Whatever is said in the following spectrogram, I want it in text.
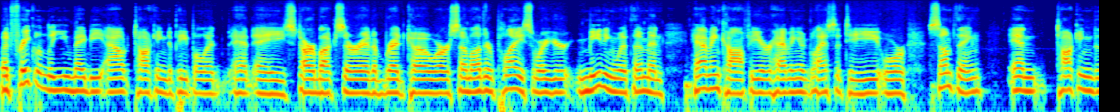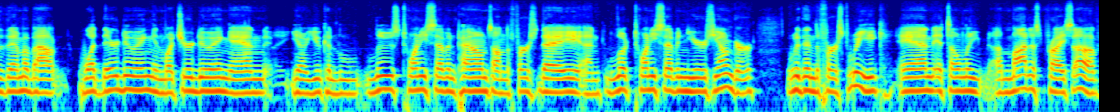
But frequently, you may be out talking to people at, at a Starbucks or at a Breadco or some other place where you're meeting with them and having coffee or having a glass of tea or something and talking to them about what they're doing and what you're doing and you know you can lose 27 pounds on the first day and look 27 years younger within the first week and it's only a modest price of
